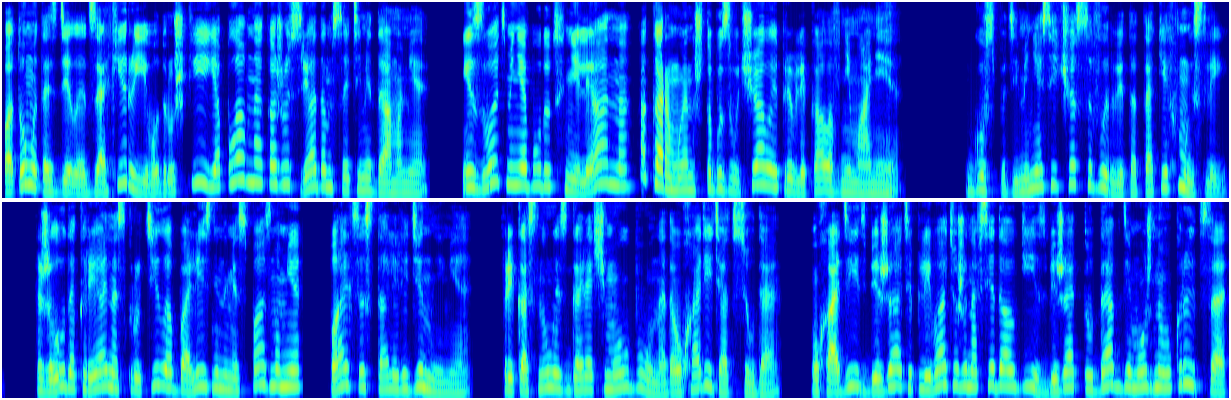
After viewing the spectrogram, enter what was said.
Потом это сделает Захир и его дружки, и я плавно окажусь рядом с этими дамами. И звать меня будут не Лианна, а Кармен, чтобы звучало и привлекало внимание. Господи, меня сейчас вырвет от таких мыслей. Желудок реально скрутило болезненными спазмами, пальцы стали ледяными. Прикоснулась к горячему лбу, надо уходить отсюда. Уходить, бежать и плевать уже на все долги, сбежать туда, где можно укрыться.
